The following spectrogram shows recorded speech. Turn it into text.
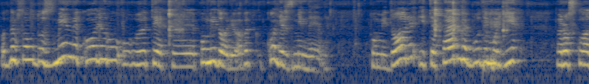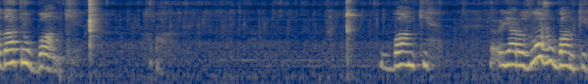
Одним словом, до зміни кольору тих е, помідорів, аби колір змінили. Помідори, і тепер ми будемо їх розкладати в банки. Банки. Я розложу банки.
